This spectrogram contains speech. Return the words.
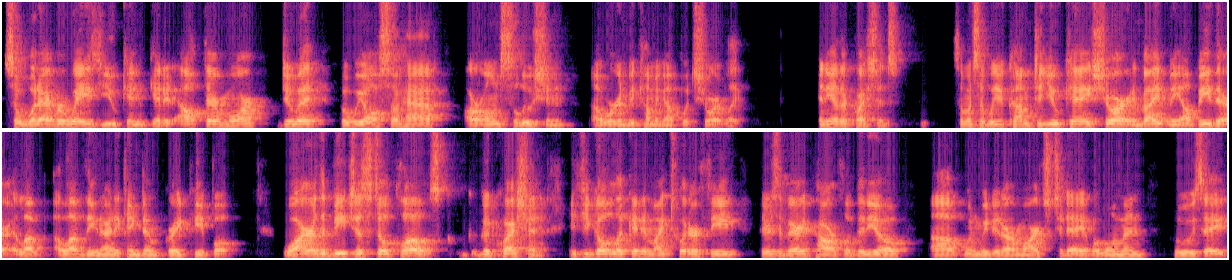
So, whatever ways you can get it out there more, do it. But we also have our own solution uh, we're going to be coming up with shortly. Any other questions? Someone said, "Will you come to UK?" Sure, invite me. I'll be there. I love I love the United Kingdom. Great people. Why are the beaches still closed? Good question. If you go look at in my Twitter feed, there's a very powerful video uh, when we did our march today of a woman who's a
